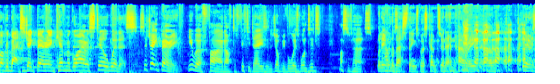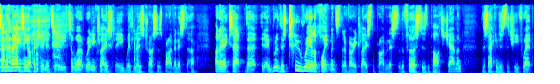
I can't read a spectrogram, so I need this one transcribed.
Welcome back. Sir Jake Berry and Kevin Maguire are still with us. So, Jake Berry, you were fired after 50 days in a job you've always wanted. Must have hurt. Well, even the best it? things must come to an end, Harry. um, you know, it was an amazing opportunity to work really closely with Liz Truss as Prime Minister. But I accept that you know, there's two real appointments that are very close to the Prime Minister. The first is the party chairman, the second is the chief whip.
